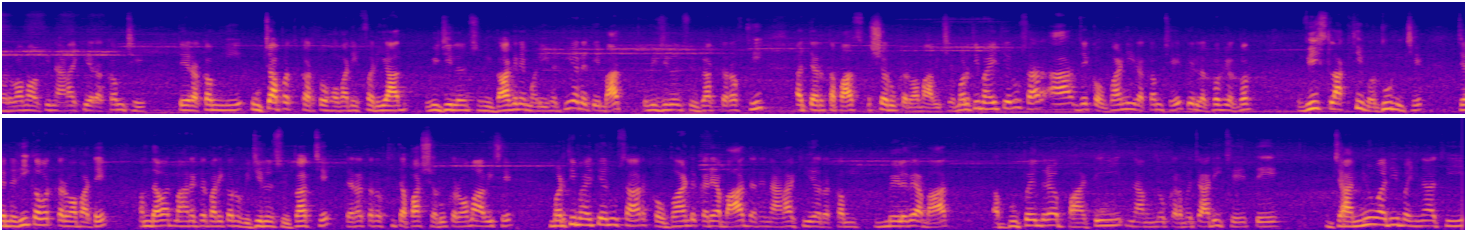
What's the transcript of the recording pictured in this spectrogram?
ભરવામાં આવતી નાણાકીય રકમ છે તે રકમની ઊંચાપત કરતો હોવાની ફરિયાદ વિજિલન્સ વિભાગને મળી હતી અને તે બાદ વિજિલન્સ વિભાગ તરફથી અત્યારે તપાસ શરૂ કરવામાં આવી છે. મળતી માહિતી અનુસાર આ જે કૌભાંડની રકમ છે તે લગભગ લગભગ વીસ લાખથી વધુની છે, જેને રિકવર કરવા માટે અમદાવાદ મહાનગરપાલિકાનો વિજિલન્સ વિભાગ છે તેના તરફથી તપાસ શરૂ કરવામાં આવી છે. મળતી માહિતી અનુસાર કૌભાંડ કર્યા બાદ અને નાણાકીય રકમ મેળવ્યા બાદ ભૂપેન્દ્ર ભાટી નામનો કર્મચારી છે તે જાન્યુઆરી મહિનાથી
